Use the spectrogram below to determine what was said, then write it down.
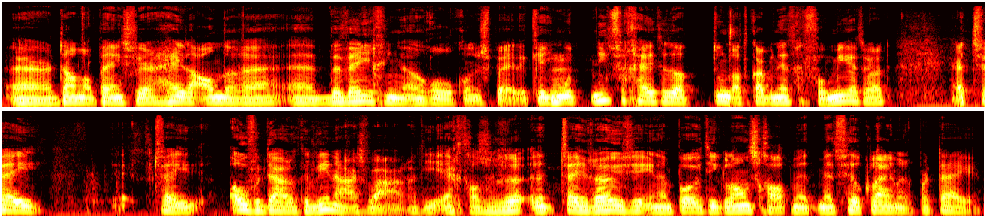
er dan opeens weer hele andere uh, bewegingen een rol kunnen spelen. je hm. moet niet vergeten dat toen dat kabinet geformeerd werd... er twee twee overduidelijke winnaars waren. Die echt als re twee reuzen in een politiek landschap met, met veel kleinere partijen.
